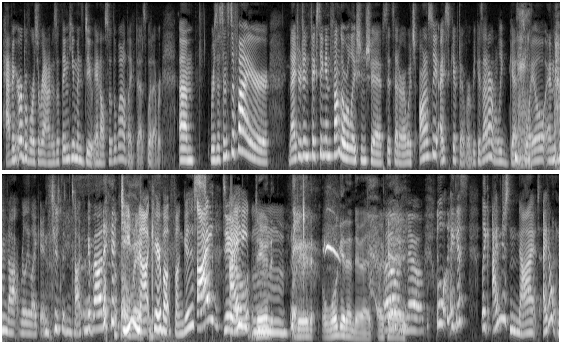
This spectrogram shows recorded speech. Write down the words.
having herbivores around is a thing humans do, and also the wildlife does, whatever. Um, resistance to fire, nitrogen fixing and fungal relationships, etc. Which honestly I skipped over because I don't really get soil and I'm not really like interested in talking about it. Do you Oh, not care about fungus? I do. I- Dude, Mm. dude, we'll get into it. Okay. Oh no. Well, I guess like I'm just not I don't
